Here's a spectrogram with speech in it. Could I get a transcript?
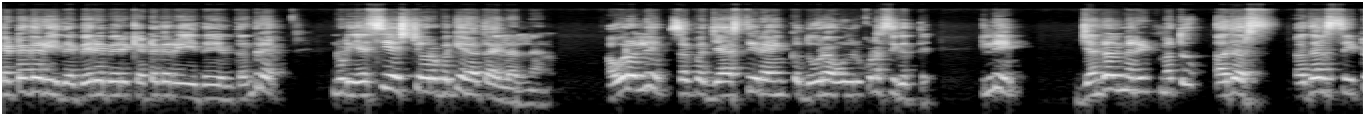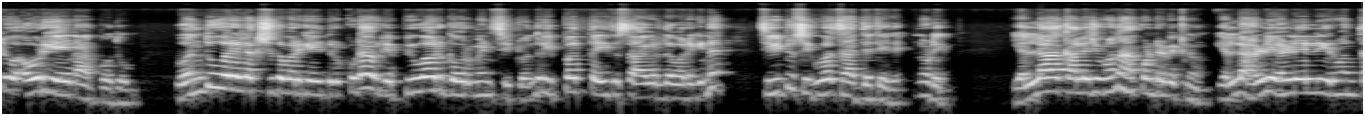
ಕೆಟಗರಿ ಇದೆ, ಬೇರೆ ಬೇರೆ ಕೆಟಗರಿ ಇದೆ ಅಂತಂದರೆ, ನೋಡಿ ಎಸ್ ಸಿ ಎಸ್ ಟಿ ಅವ್ರ ಬಗ್ಗೆ ಹೇಳ್ತಾ ಇಲ್ಲ ಅಲ್ಲಿ ನಾನು. ಅವರಲ್ಲಿ ಸ್ವಲ್ಪ ಜಾಸ್ತಿ ರ್ಯಾಂಕ್ ದೂರ ಹೋದರೂ ಕೂಡ ಸಿಗುತ್ತೆ. ಇಲ್ಲಿ ಜನರಲ್ ಮೆರಿಟ್ ಮತ್ತು ಅದರ್ಸ್ ಅದರ್ಸ್ ಸೀಟು ಅವರಿಗೆ ಏನಾಗ್ಬೋದು? ಒಂದೂವರೆ ಲಕ್ಷದವರೆಗೆ ಇದ್ದರೂ ಕೂಡ ಅವ್ರಿಗೆ ಪ್ಯೂರ್ ಗೌರ್ಮೆಂಟ್ ಸೀಟು, ಅಂದರೆ ಇಪ್ಪತ್ತೈದು ಸಾವಿರದವರೆಗಿನ ಸೀಟು ಸಿಗುವ ಸಾಧ್ಯತೆ ಇದೆ. ನೋಡಿ ಎಲ್ಲ ಕಾಲೇಜುಗಳನ್ನು ಹಾಕೊಂಡಿರ್ಬೇಕು ನೀವು. ಎಲ್ಲ ಹಳ್ಳಿ ಹಳ್ಳಿಯಲ್ಲಿ ಇರುವಂಥ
